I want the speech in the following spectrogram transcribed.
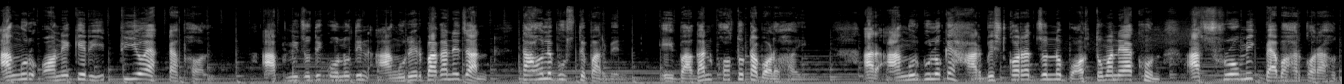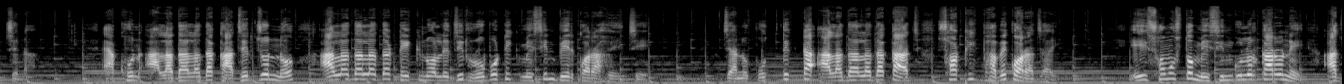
আঙুর অনেকেরই প্রিয় একটা ফল। আপনি যদি কোনোদিন আঙুরের বাগানে যান, তাহলে বুঝতে পারবেন এই বাগান কতটা বড় হয়। আর আঙুরগুলোকে হারভেস্ট করার জন্য বর্তমানে এখন আর শ্রমিক ব্যবহার করা হচ্ছে না। এখন আলাদা আলাদা কাজের জন্য আলাদা আলাদা টেকনোলজির রোবোটিক মেশিন বের করা হয়েছে, যেন প্রত্যেকটা আলাদা আলাদা কাজ সঠিকভাবে করা যায়। এই সমস্ত মেশিনগুলোর কারণে আজ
